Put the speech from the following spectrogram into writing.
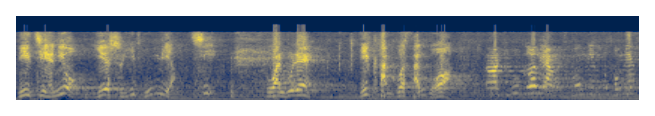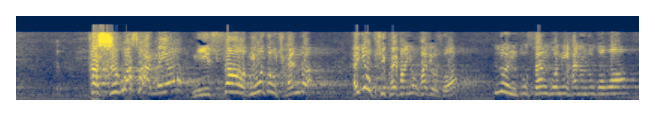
你借牛也是一步妙棋。万主任，你看过三国，那诸葛亮聪明不聪明？他使过算没有？你少给我兜圈子！哎，有屁快放，有话就说。论读三国，你还能读过我？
